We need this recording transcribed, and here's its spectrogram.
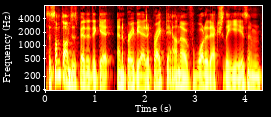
So sometimes it's better to get an abbreviated breakdown of what it actually is and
